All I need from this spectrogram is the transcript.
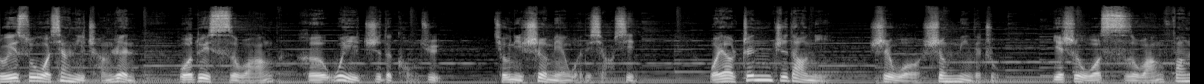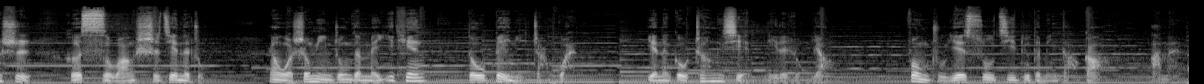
主耶稣，我向你承认我对死亡和未知的恐惧，求你赦免我的小信。我要真知道你是我生命的主，也是我死亡方式和死亡时间的主，让我生命中的每一天都被你掌管。也能够彰显你的荣耀，奉主耶稣基督的名祷告，阿门。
